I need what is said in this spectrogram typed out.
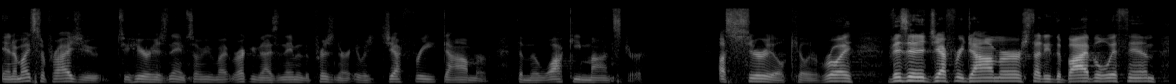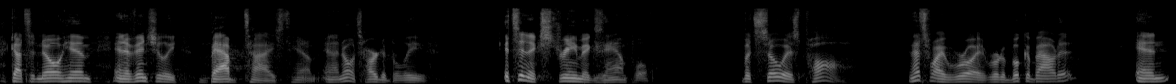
And it might surprise you to hear his name. Some of you might recognize the name of the prisoner. It was Jeffrey Dahmer, the Milwaukee Monster, a serial killer. Roy visited Jeffrey Dahmer, studied the Bible with him, got to know him, and eventually baptized him. And I know it's hard to believe. It's an extreme example, but so is Paul. And that's why Roy wrote a book about it. And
